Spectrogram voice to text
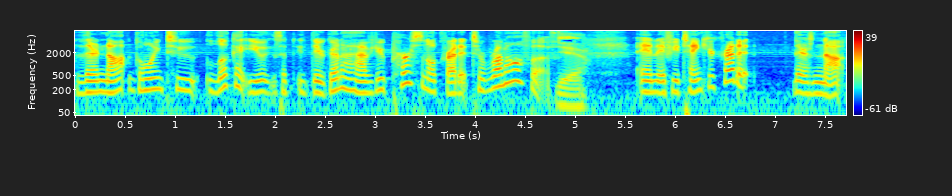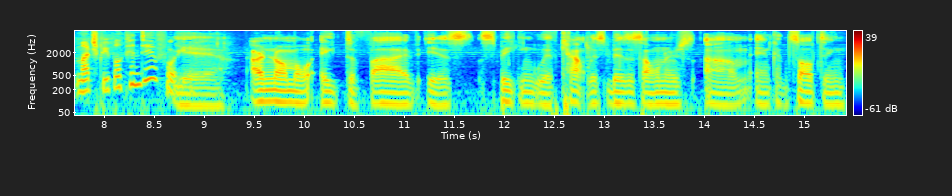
they're not going to look at you except they're going to have your personal credit to run off of. Yeah. And if you tank your credit, there's not much people can do for you. Yeah. Our normal eight to five is speaking with countless business owners um, and consulting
